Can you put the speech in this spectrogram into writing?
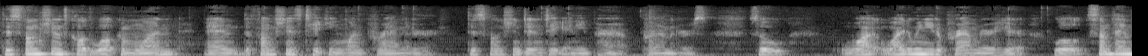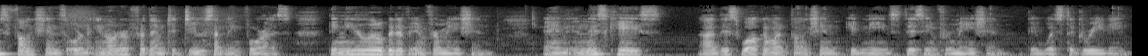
This function is called welcome1 and the function is taking one parameter. This function didn't take any para parameters. So why, why do we need a parameter here? Well, sometimes functions, or in order for them to do something for us, they need a little bit of information. And in this case, uh, this welcome1 function, it needs this information. Okay, what's the greeting?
